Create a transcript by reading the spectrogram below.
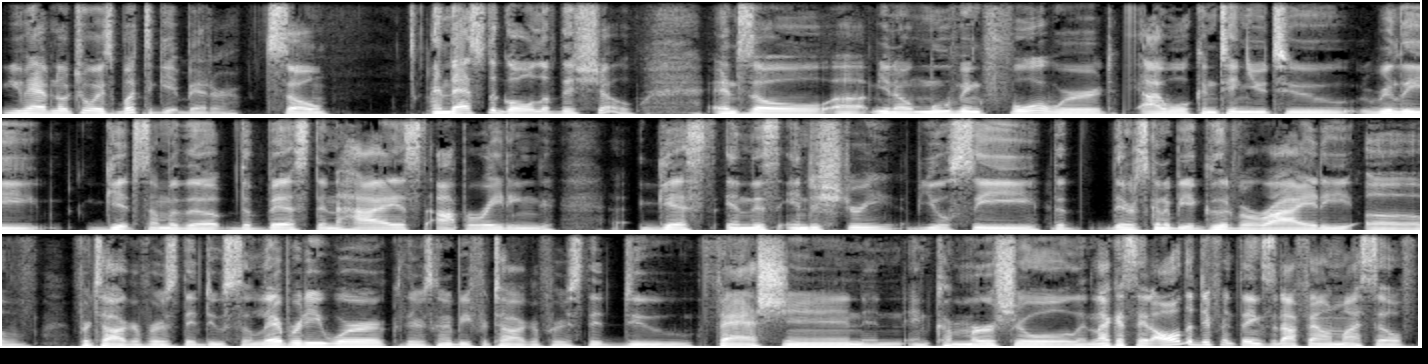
you have no choice but to get better. So and that's the goal of this show. And so, uh, you know, moving forward, I will continue to really get some of the, the best and highest operating guests in this industry. You'll see that there's going to be a good variety of photographers that do celebrity work. There's going to be photographers that do fashion and, and commercial. And like I said, all the different things that I found myself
